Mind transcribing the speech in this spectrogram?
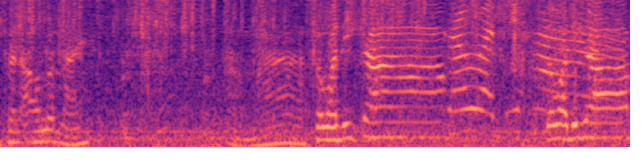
เพื่อนเอารถไหนเอามาสวัสดีครับ สวัสดีค่ะสวัสดีครับ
